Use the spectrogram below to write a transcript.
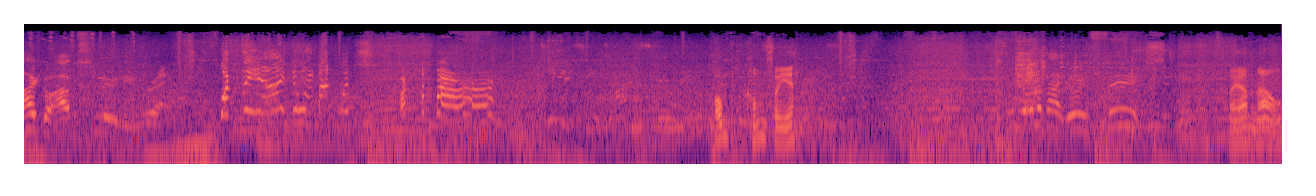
I got absolutely wrecked. What the hell are you doing backwards? What the power? Hump, come for you. What you on about? You're in first. I am now.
